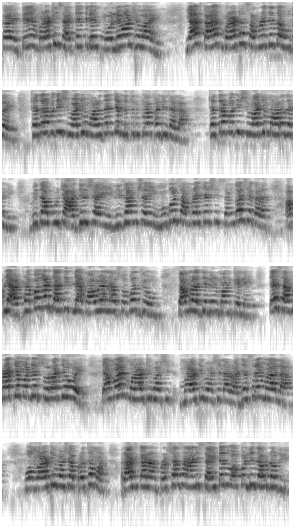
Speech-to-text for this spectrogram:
काय ते मराठी साहित्यातील एक मौल्यवान ठेवा आहे. याच काळात मराठा साम्राज्याचा उदय छत्रपती शिवाजी महाराजांच्या नेतृत्वाखाली झाला. छत्रपती शिवाजी महाराजांनी विजापूरच्या आदिलशाही निजामशाही मुघल साम्राज्याशी संघर्ष करत आपल्या अठरापगड जातीतल्या मावळ्यांना सोबत घेऊन साम्राज्य निर्माण केले. ते साम्राज्य म्हणजे स्वराज्य होय. त्यामुळेच मराठी भाषे मराठी भाषेला राजाश्रय मिळाला व मराठी भाषा प्रथमच राजकारण प्रशासन आणि साहित्यात वापरली जाऊ लागली.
